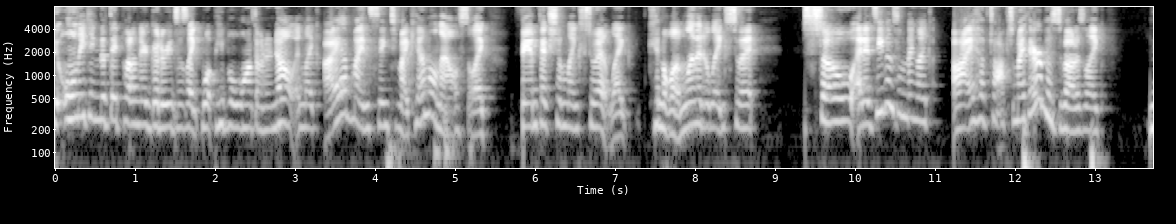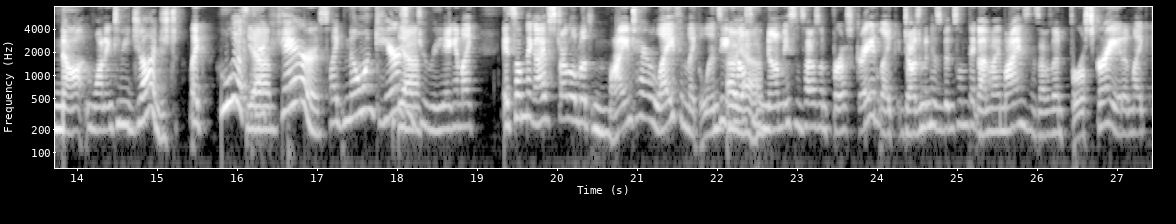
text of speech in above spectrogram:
the only thing that they put on their Goodreads is like what people want them to know. And like I have mine synced to my Kindle now. So like fan fiction links to it, like Kindle Unlimited links to it. So, and it's even something like I have talked to my therapist about is like not wanting to be judged. Like who the Yeah. frick cares? Like no one cares Yeah. what you're reading. And like it's something I've struggled with my entire life. And like Lindsay and Oh, Kelsey yeah. have known me since I was in first grade. Like judgment has been something on my mind since I was in first grade. And like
